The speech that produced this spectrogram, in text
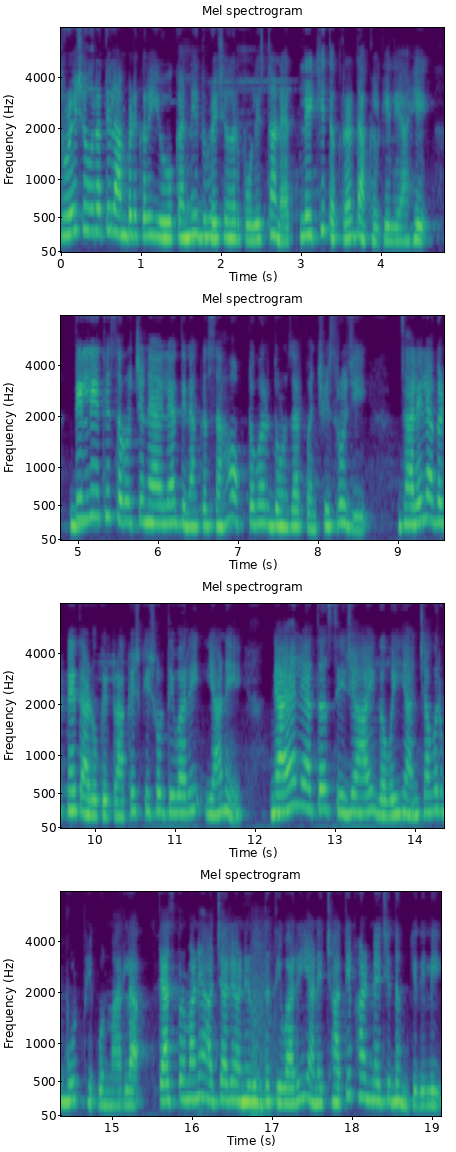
धुळे शहरातील आंबेडकरी युवकांनी धुळे शहर पोलीस ठाण्यात लेखी तक्रार दाखल केली आहे. दिल्ली येथे सर्वोच्च न्यायालयात दिनांक सहा ऑक्टोबर दोन हजार पंचवीस रोजी झालेल्या घटनेत ॲडव्होकेट राकेश किशोर तिवारी याने न्यायालयातच सी जे आय गवई यांच्यावर बूट फेकून मारला. त्याचप्रमाणे आचार्य अनिरुद्ध तिवारी याने छाती फाडण्याची धमकी दिली.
